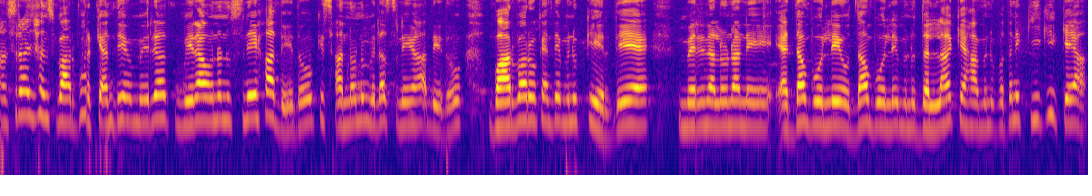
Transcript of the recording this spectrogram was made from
ਹੰਸਰਾਜ, ਹੰਸ ਬਾਰ-ਬਾਰ ਕਹਿੰਦੇ ਹੋ, ਮੇਰਾ ਮੇਰਾ ਉਹਨਾਂ ਨੂੰ ਸਨੇਹਾ ਦੇ ਦਿਓ, ਕਿਸਾਨਾਂ ਨੂੰ ਮੇਰਾ ਸਨੇਹਾ ਦੇ ਦਿਓ। ਬਾਰ-ਬਾਰ ਉਹ ਕਹਿੰਦੇ, ਮੈਨੂੰ ਘੇਰਦੇ ਐ, ਮੇਰੇ ਨਾਲ ਉਹਨਾਂ ਨੇ ਐਦਾਂ ਬੋਲੇ ਉਦਾਂ ਬੋਲੇ, ਮੈਨੂੰ ਦੱਲਾ ਕਿਹਾ, ਮੈਨੂੰ ਪਤਾ ਨਹੀਂ ਕੀ ਕੀ ਕਿਹਾ।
